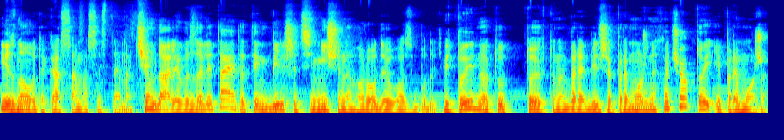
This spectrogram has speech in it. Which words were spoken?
І знову така сама система. Чим далі ви залітаєте, тим більше цінніші нагороди у вас будуть. Відповідно, тут той, хто набере більше переможних очок, той і переможе.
